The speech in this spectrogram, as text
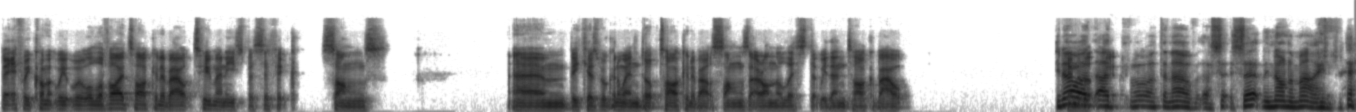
But if we come, we, we will avoid talking about too many specific songs, um, because we're going to end up talking about songs that are on the list that we then talk about. You know, I, I, I don't know. Certainly none of mine. none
